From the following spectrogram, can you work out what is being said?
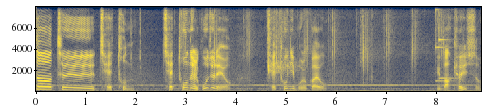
인서트 제톤 제톤을 꽂으래요. 제톤이 뭘까요? 여기 막혀있어.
